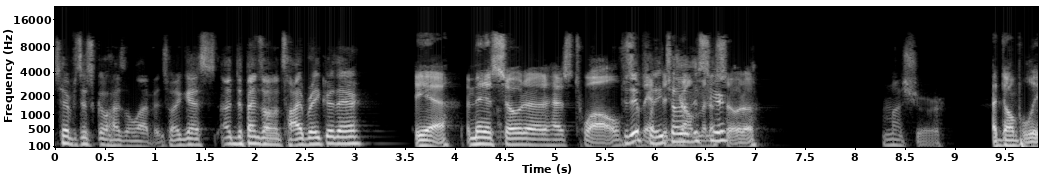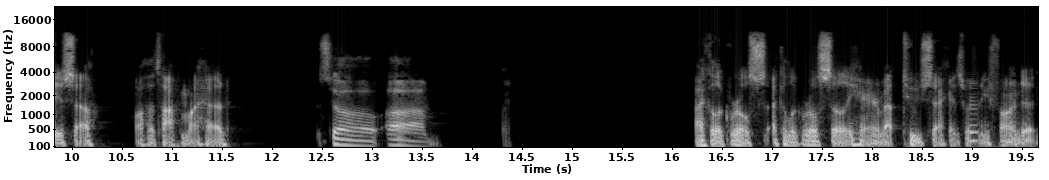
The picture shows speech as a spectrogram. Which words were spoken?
San Francisco has 11. So I guess it depends on the tiebreaker there. Yeah, and Minnesota has twelve. Do they so play each other this year? Minnesota. I'm not sure. I don't believe so, off the top of my head. So, um, I could look real. I could look real silly here in about two seconds when you find it.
